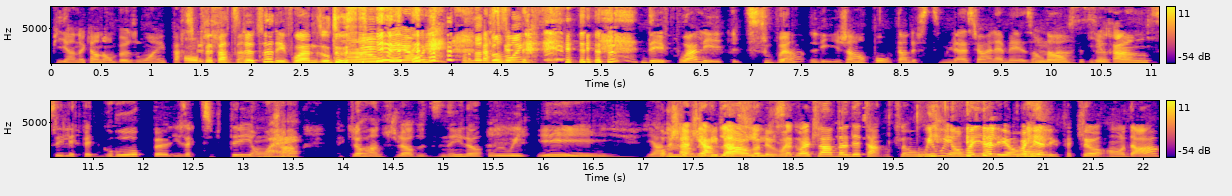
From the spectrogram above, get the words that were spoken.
Puis il y en a qui en ont besoin parce on que fait partie de ça des fois, nous autres aussi. Oui, oui. on a besoin. des fois, les, souvent, les gens n'ont pas autant de stimulation à la maison. Non, hein. c'est ça. Ils rentrent, c'est l'effet de groupe, les activités, on genre. Fait que là, rendu l'heure du dîner, là. Oui, oui. Et il y en a qui regardent l'heure, là, ça doit être l'heure de la détente, là. Oui, oui, on va y aller, on va y aller. Fait que là, on dort.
